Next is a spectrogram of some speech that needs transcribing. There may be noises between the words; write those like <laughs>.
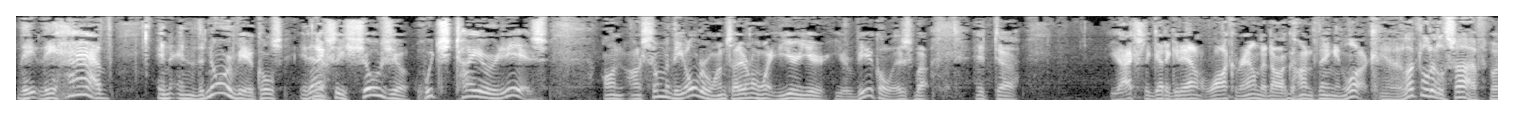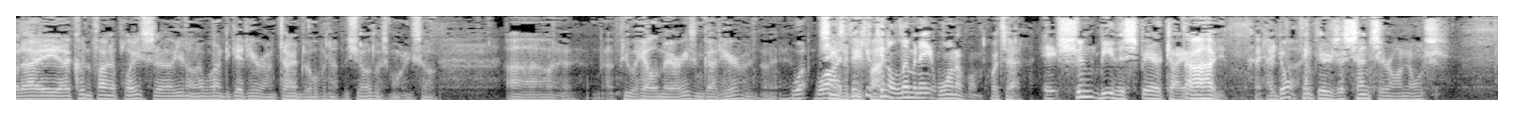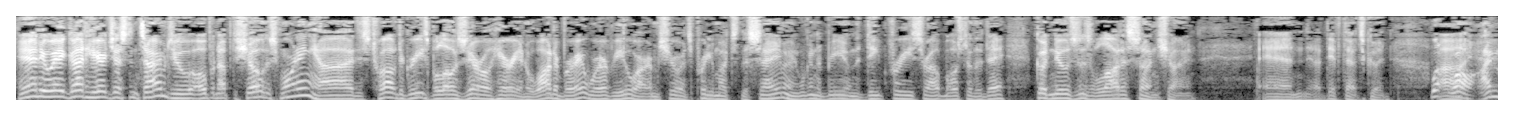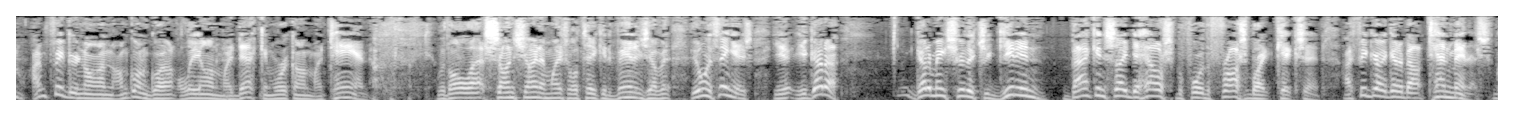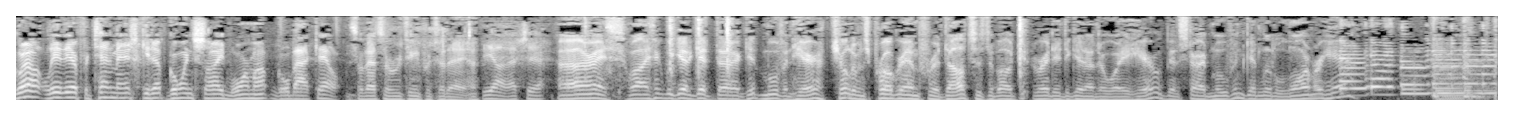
they they have in in the newer vehicles, it Yeah. actually shows you which tire it is. On on some of the older ones, I don't know what year your your vehicle is, but it uh, you actually got to get out and walk around the doggone thing and look. Yeah, it looked a little soft, but I uh, couldn't find a place. Uh, you know, I wanted to get here on time to open up the show this morning, so uh, a few hail marys and got here. Uh, Well, well I think you fine. can eliminate one of them. What's that? It shouldn't be the spare tire. Ah, I don't <laughs> think there's a sensor on those. Anyway, got here just in time to open up the show this morning. Uh, it's 12 degrees below zero here in Waterbury, wherever you are. I'm sure it's pretty much the same, and we're going to be in the deep freeze throughout most of the day. Good news is a lot of sunshine, and uh, if that's good. Well, Uh, well, I'm I'm figuring on I'm going to go out and lay on my deck and work on my tan. <laughs> With all that sunshine, I might as well take advantage of it. The only thing is, you you gotta you gotta make sure that you get in back inside the house before the frostbite kicks in. I figure I got about ten minutes. Go out, lay there for ten minutes, get up, go inside, warm up, go back out. So that's the routine for today, huh? Yeah, that's it. All right. Well, I think we got to get uh, get moving here. Children's program for adults is about get- ready to get underway here. We've got to start moving, get a little warmer here.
